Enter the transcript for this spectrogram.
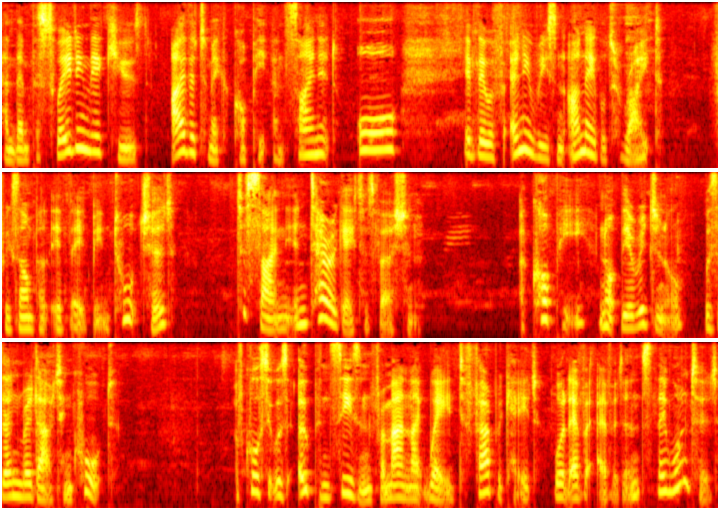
and then persuading the accused either to make a copy and sign it or, if they were for any reason unable to write, for example, if they had been tortured, to sign the interrogator's version. A copy, not the original, was then read out in court. Of course, it was open season for a man like Wade to fabricate whatever evidence they wanted.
